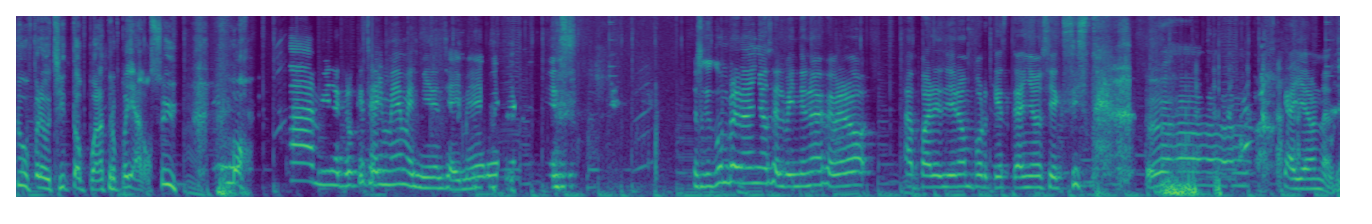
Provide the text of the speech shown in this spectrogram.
yo. Freuchito, por atropellado. Sí. Oh, Ah, mira, creo que sí hay memes. Miren, si hay memes. Los que cumplen años el 29 de febrero aparecieron porque este año sí existe. Cayeron así.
